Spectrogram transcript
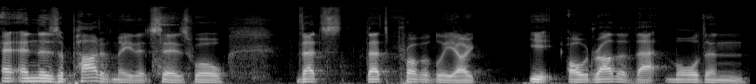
And, and there's a part of me that says, well, that's that's probably yeah, I would rather that more than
